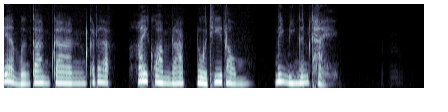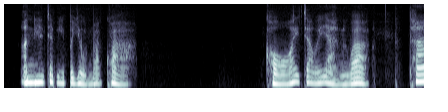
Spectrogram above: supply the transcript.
นี่ยเหมือนการการก็ได้ให้ความรักโดยที่เราไม่มีเงื่อนไข อันนี้จะมีประโยชน์มากกว่า ขอให้จำไว้อย่างหนึ่งว่า ถ้า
